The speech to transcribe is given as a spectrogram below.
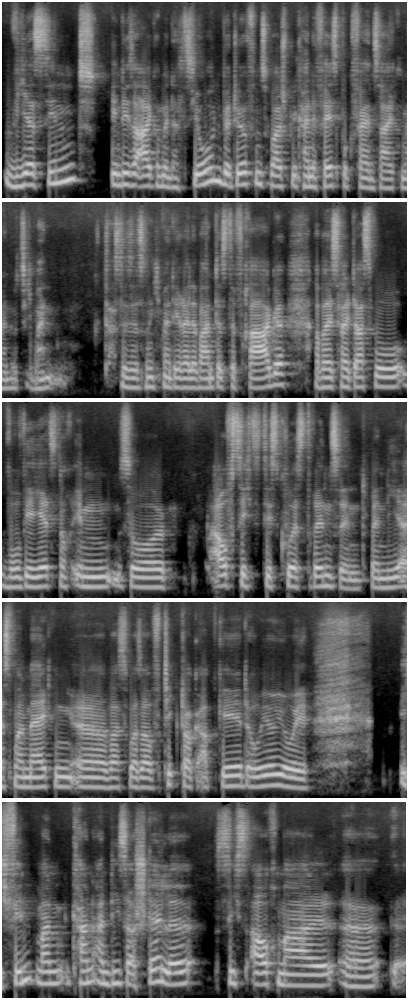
Wir sind in dieser Argumentation, wir dürfen zum Beispiel keine Facebook-Fanseiten mehr nutzen. Ich meine, das ist jetzt nicht mehr die relevanteste Frage, aber ist halt das, wo, wo wir jetzt noch im so Aufsichtsdiskurs drin sind, wenn die erstmal merken, äh, was, was auf TikTok abgeht, uiuiui. Ich finde, man kann an dieser Stelle sich auch mal äh,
